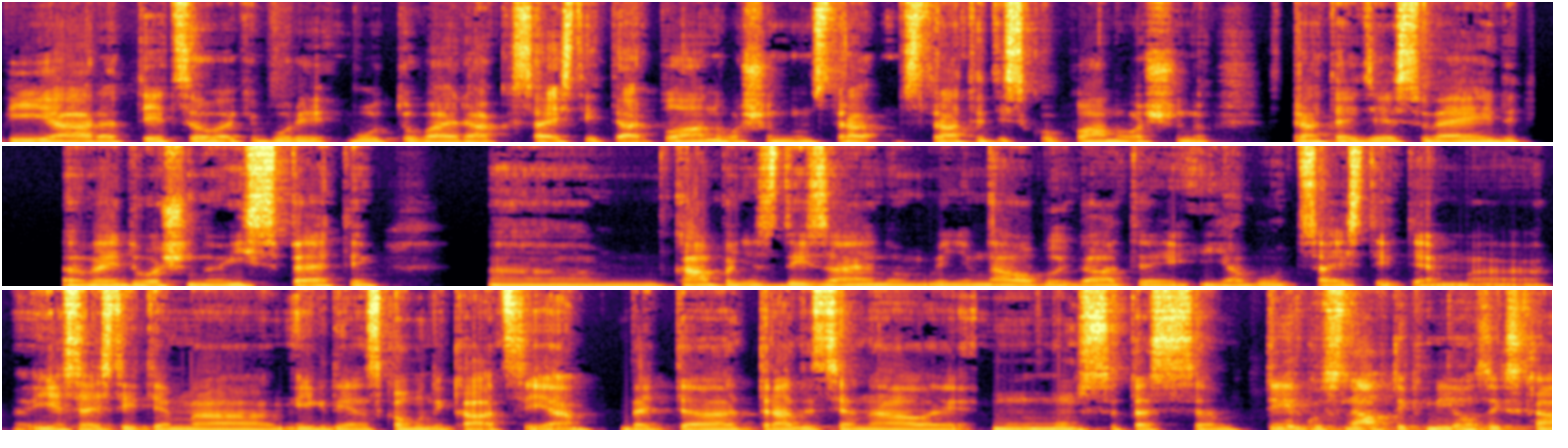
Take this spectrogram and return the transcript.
PR. Tie cilvēki būtu vairāk saistīti ar plānošanu un stra strateģisko plānošanu, stratēģijas veidi, veidošanu, izpēti. Uh, um, kampaņas dizainu, viņam nav obligāti jābūt saistītiem, uh, iesaistītiem uh, ikdienas komunikācijā. Bet uh, tradicionāli mums tas uh, tirgus nav tik milzīgs, kā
